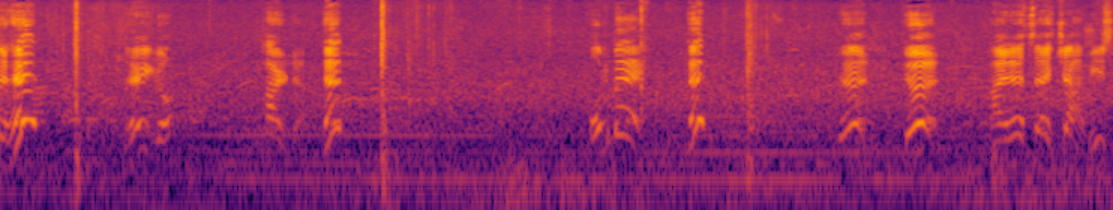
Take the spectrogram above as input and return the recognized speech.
hip. There you go. Hard to Hip. Hold it back. Hip. Good. Good. All right, that's that job. He's,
